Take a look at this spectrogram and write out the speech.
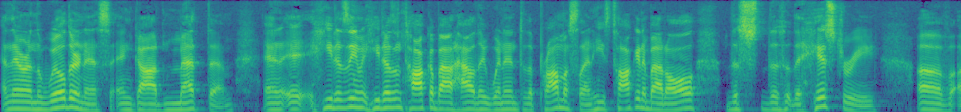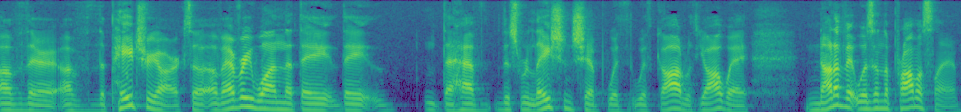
And they were in the wilderness and God met them. And it, he doesn't even he doesn't talk about how they went into the promised land. He's talking about all this the, the history of of their of the patriarchs of, of everyone that they they that have this relationship with with God with Yahweh none of it was in the promised land.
